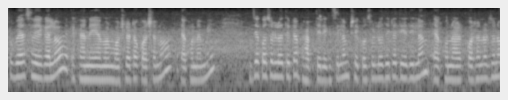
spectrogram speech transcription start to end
তো ব্যাস হয়ে গেল। এখানে আমার মশলাটা কষানো। এখন আমি যে কচুরলতিটা ভাবতে রেখেছিলাম, সেই কচুরলতিটা দিয়ে দিলাম। এখন আর কষানোর জন্য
